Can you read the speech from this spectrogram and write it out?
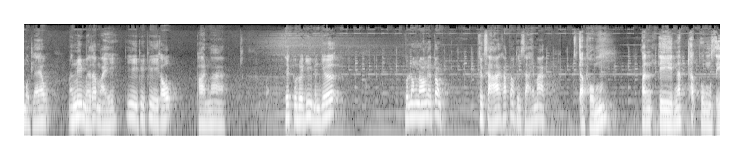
หมดแล้ว มันไม่เหมือนสมัยที่พี่ๆเขาผ่านมา เทคโนโลยีมันเยอะ บนน้องๆเนี่ยต้องศึกษาครับต้องศึกษาให้มาก กับผมพันตรีนัทพงศ์ศรี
